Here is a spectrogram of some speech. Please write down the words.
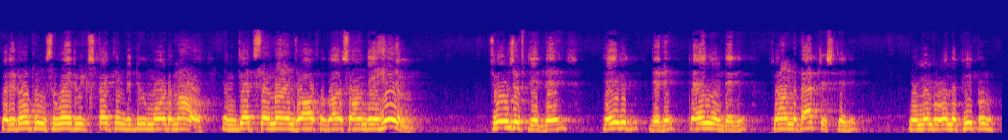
But it opens the way to expect Him to do more tomorrow and gets their minds off of us onto Him. Joseph did this. David did it. Daniel did it. John the Baptist did it. Remember when the people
